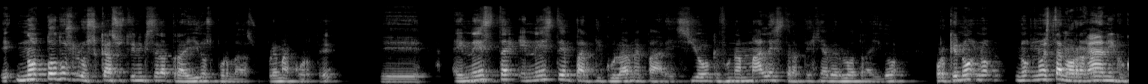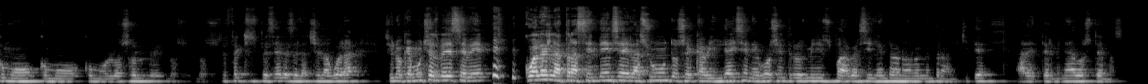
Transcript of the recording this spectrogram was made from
eh, no todos los casos tienen que ser atraídos por la Suprema Corte. Eh, en, esta, en este en particular me pareció que fue una mala estrategia haberlo atraído porque no, no, no, no, es tan orgánico como, como, como los, los, los, efectos especiales de la chelagüera, sino que muchas veces se ve cuál es la trascendencia del asunto, se cabildea y se negocia entre los ministros para ver si le entran o no le entran al quite a determinados temas.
